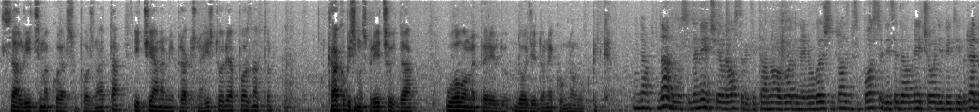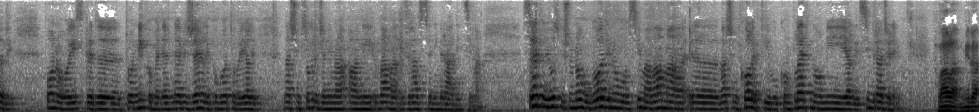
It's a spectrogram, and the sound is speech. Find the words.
sa licima koja su poznata i čija nam je praktično historija poznata, kako bismo spriječili da u ovome periodu dođe do nekog novog pika. Da, nadamo se da neće ali, ostaviti ta nova godina i novogodišnji praznici posljedice, da vam neće ovdje biti redovi ponovo ispred, to nikome ne, ne bi željeli, pogotovo jeli, našim sugrađanima, a ni vama zdravstvenim radnicima. Sretnu i uspješnu novu godinu svima vama, e, vašem kolektivu, kompletnom i jeli, svim građanima. Hvala Mira,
